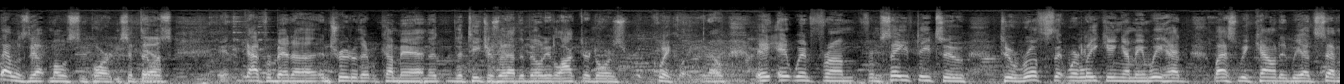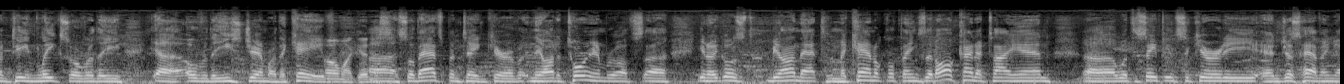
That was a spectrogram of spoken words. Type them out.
that was the utmost importance. If there Yeah. was, God forbid, an intruder that would come in, the, the teachers would have the ability to lock their doors quickly. You know, it, it went from from safety to to roofs that were leaking. I mean, we had last week counted we had 17 leaks over the uh, over the east gym or the cave. Oh, my goodness. Uh, so that's been taken care of. And the auditorium roofs, uh, you know, it goes beyond that to the mechanical things that all kind of tie in uh, with the safety and security and just having a,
